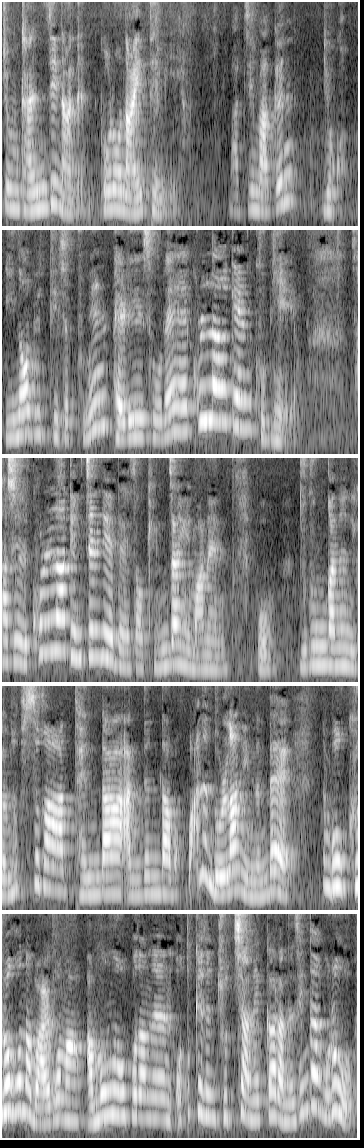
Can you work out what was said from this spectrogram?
좀 간지나는 그런 아이템이에요. 마지막은 요거 이너뷰티 제품인 베리솔의 콜라겐 굽이에요. 사실 콜라겐 젤리에 대해서 굉장히 많은 뭐 누군가는 이건 흡수가 된다 안 된다 막 많은 논란이 있는데 뭐 그러거나 말거나 안 먹는 것보다는 어떻게든 좋지 않을까라는 생각으로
